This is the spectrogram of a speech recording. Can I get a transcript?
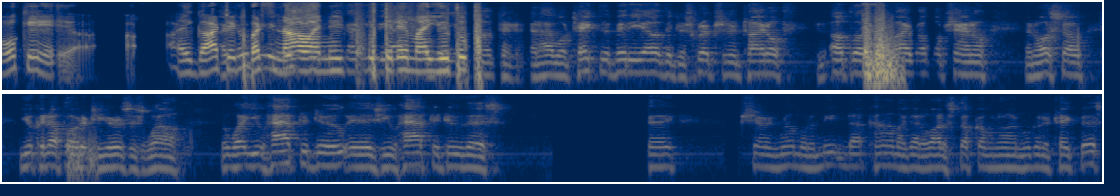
Okay, uh, I got I it, but now I need. I to play my YouTube. content, and I will take the video, the description, and title, and upload it to my Rumble channel, and also you can upload it to yours as well. But what you have to do is you have to do this. Okay, sharing Rumble to meeting.com. I got a lot of stuff going on. We're going to take this.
